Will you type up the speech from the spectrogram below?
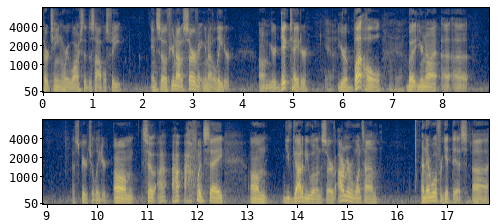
thirteen, where he washed the disciples' feet. And so, if you're not a servant, you're not a leader. Um, you're a dictator. You're a butthole, but you're not a, a, a spiritual leader. Um, so I, I, I would say um, you've got to be willing to serve. I remember one time, I never will forget this. Uh,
